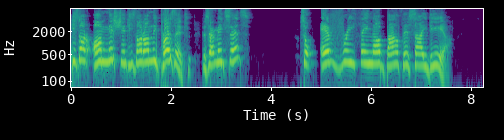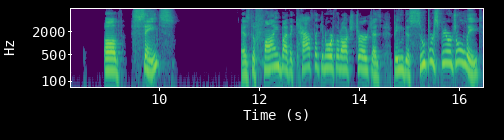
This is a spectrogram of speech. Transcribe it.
He's not omniscient. He's not omnipresent. Does that make sense? So, everything about this idea of saints, as defined by the Catholic and Orthodox Church as being the super spiritual elite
